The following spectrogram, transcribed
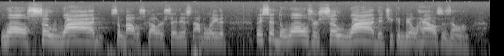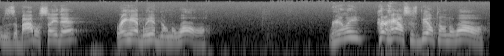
walls so wide. Some Bible scholars say this, and I believe it. They said the walls are so wide that you can build houses on them. Well, does the Bible say that? Rahab lived on the wall. Really? Her house was built on the wall.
